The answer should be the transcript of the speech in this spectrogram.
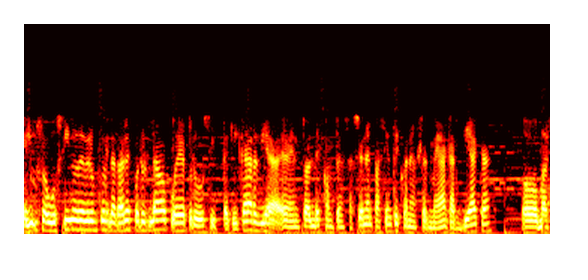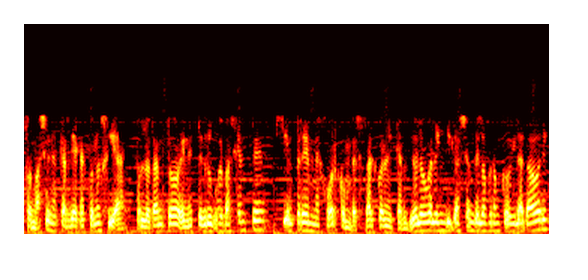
El uso abusivo de broncodilatadores, por un lado, puede producir taquicardia, eventual descompensación en pacientes con enfermedad cardíaca o malformaciones cardíacas conocidas. Por lo tanto, en este grupo de pacientes siempre es mejor conversar con el cardiólogo la indicación de los broncodilatadores,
